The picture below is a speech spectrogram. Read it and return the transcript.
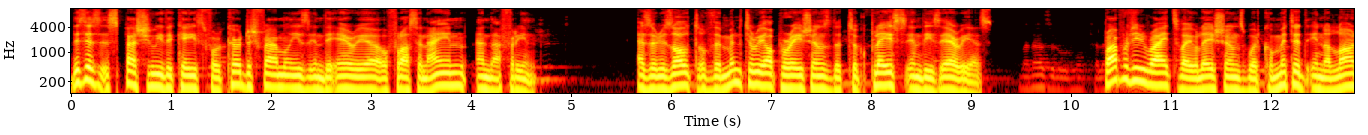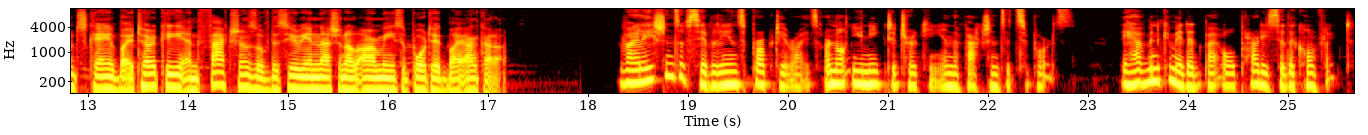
This is especially the case for Kurdish families in the area of Ras Al Ain and Afrin as a result of the military operations that took place in these areas. Property rights violations were committed in a large scale by Turkey and factions of the Syrian National Army supported by Ankara. Violations of civilians' property rights are not unique to Turkey and the factions it supports. They have been committed by all parties to the conflict.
